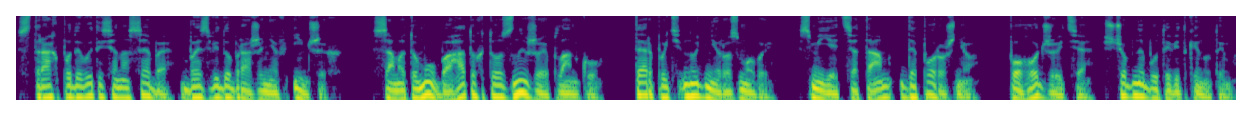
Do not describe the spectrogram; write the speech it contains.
страх подивитися на себе без відображення в інших. Саме тому багато хто знижує планку, терпить нудні розмови, сміється там, де порожньо, погоджується, щоб не бути відкинутим.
